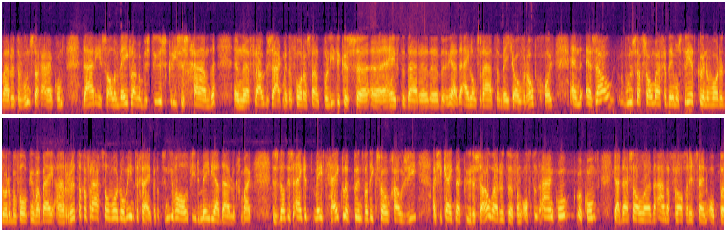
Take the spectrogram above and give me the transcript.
waar Rutte woensdag aankomt. Daar is al een week lang een bestuurscrisis gaande. Een fraudezaak met een vooraanstaand politicus heeft daar de, ja, de eilandsraad een beetje overhoop gegooid. En er zou woensdag zomaar gedemonstreerd kunnen worden door de bevolking... waarbij aan Rutte gevraagd zal worden om in te grijpen. Dat is in ieder geval al via de media duidelijk gemaakt. Dus dat is eigenlijk het meest heikele punt wat ik ik zo gauw zie. Als je kijkt naar Curaçao, waar Rutte vanochtend aankomt... ja, daar zal eh, de aandacht vooral gericht zijn op uh,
